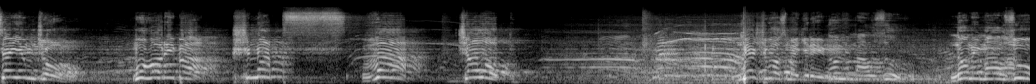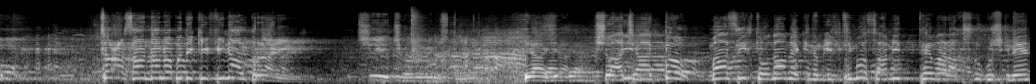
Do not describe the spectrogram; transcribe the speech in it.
сеюм ҷо муҳориба шнапс ва ҷалод. Пешвоз мегирем. Номи мавзӯъ. Номи мавзӯъ. Тарзанда набуде ки финал бираи чӣ чора меруштам бачакто ман зихто намекунам. Илтимос ҳамин темара хушрӯ гӯш кунен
